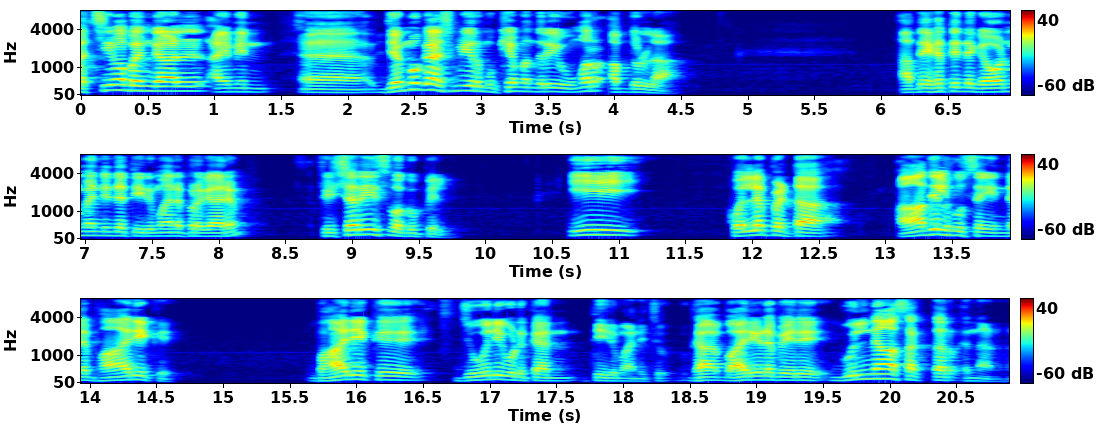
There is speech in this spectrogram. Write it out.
പശ്ചിമ ബംഗാൾ ഐ മീൻ ജമ്മു കാശ്മീർ മുഖ്യമന്ത്രി ഉമർ അബ്ദുള്ള അദ്ദേഹത്തിന്റെ ഗവൺമെന്റിന്റെ തീരുമാനപ്രകാരം ഫിഷറീസ് വകുപ്പിൽ ഈ കൊല്ലപ്പെട്ട ആദിൽ ഹുസൈന്റെ ഭാര്യയ്ക്ക് ഭാര്യയ്ക്ക് ജോലി കൊടുക്കാൻ തീരുമാനിച്ചു. ഭാര്യയുടെ പേര് ഗുൽനാസ് അക്തർ എന്നാണ്.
